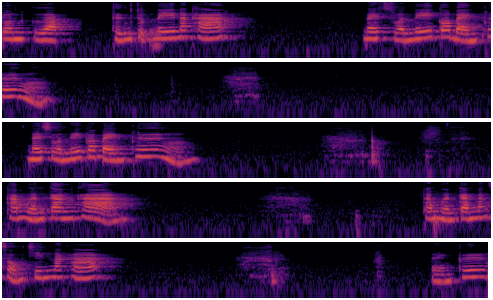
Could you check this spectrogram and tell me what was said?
จนเกือบถึงจุดนี้นะคะ ในส่วนนี้ก็แบ่งครึ่ง ในส่วนนี้ก็แบ่งครึ่งทำเหมือนกันค่ะ ทำเหมือนกันทั้งสองชิ้นนะคะ แบ่งครึ่ง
